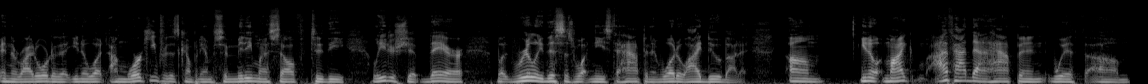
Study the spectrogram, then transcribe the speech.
in the right order. That you know what? I'm working for this company. I'm submitting myself to the leadership there, but really this is what needs to happen, and what do I do about it? Um, you know, Mike, I've had that happen with, um,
